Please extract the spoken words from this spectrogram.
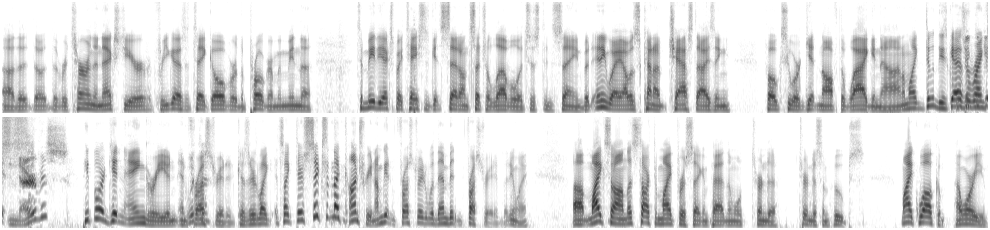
uh, the, the the return the next year for you guys to take over the program. I mean the. To me, the expectations get set on such a level; it's just insane. But anyway, I was kind of chastising folks who are getting off the wagon now, and I'm like, dude, these guys are ranked. you're getting nervous? people are getting angry and, and frustrated because they're like, it's like they're sixth in the country, and I'm getting frustrated with them getting frustrated. But anyway, uh, Mike's on. Let's talk to Mike for a second, Pat, and then we'll turn to turn to some hoops. Mike, welcome. How are you?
